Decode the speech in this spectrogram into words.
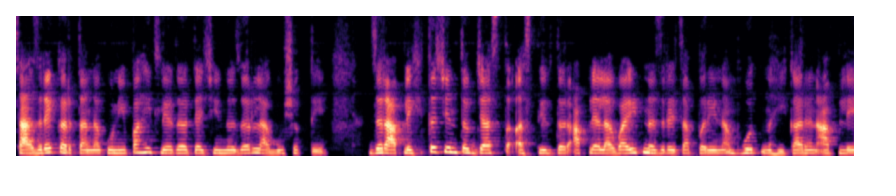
साजरे करताना कुणी पाहितले तर त्याची नजर लागू शकते. जर आपले हितचिंतक जास्त असतील तर आपल्याला वाईट नजरेचा परिणाम होत नाही. कारण आपले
